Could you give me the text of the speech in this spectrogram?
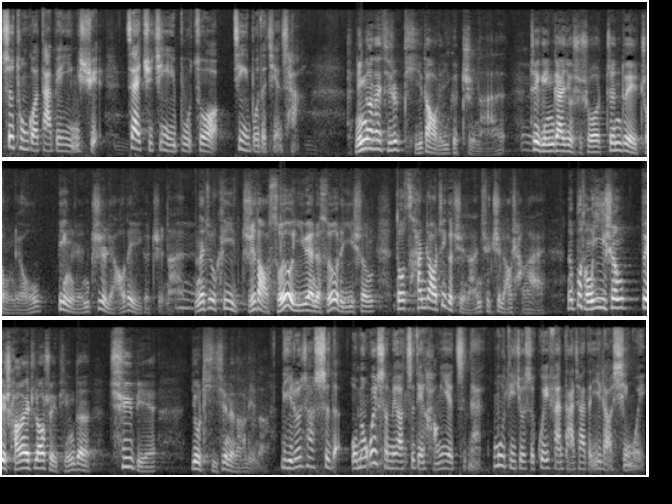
是通过大便隐血再去进一步做进一步的检查。您刚才其实提到了一个指南，这个应该就是说针对肿瘤病人治疗的一个指南，那就可以指导所有医院的所有的医生都参照这个指南去治疗肠癌。那不同医生对肠癌治疗水平的区别又体现在哪里呢？理论上是的。我们为什么要制定行业指南？目的就是规范大家的医疗行为。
